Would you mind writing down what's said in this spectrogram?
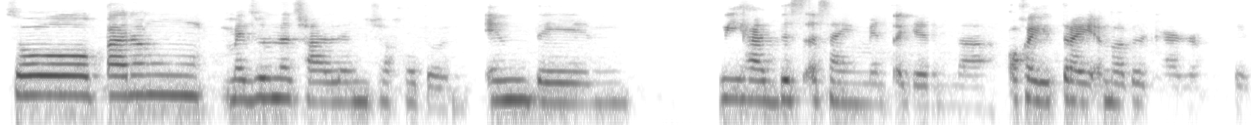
So, parang medyo na-challenge ako doon. And then, we had this assignment again na, okay, try another character.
